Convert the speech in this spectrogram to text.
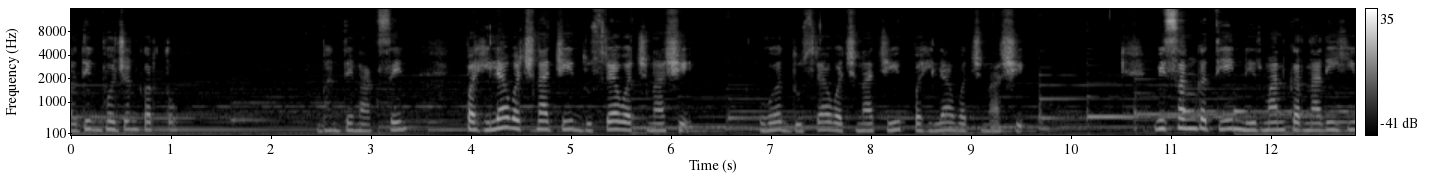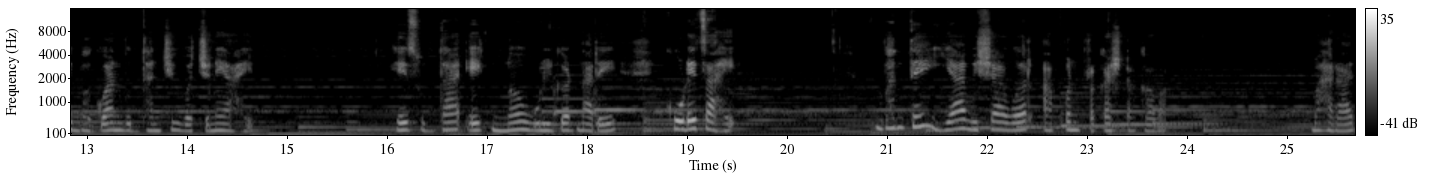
अधिक भोजन करतो. भंते नागसेन पहिल्या वचनाची दुसऱ्या वचनाशी व दुसऱ्या वचनाची पहिल्या वचनाशी. विसंगती निर्माण करणारी ही भगवान बुद्धांची वचने आहेत. हे सुद्धा एक न उलगडणारे कोडेच आहे. भंते या विषयावर आपण प्रकाश टाकावा. महाराज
